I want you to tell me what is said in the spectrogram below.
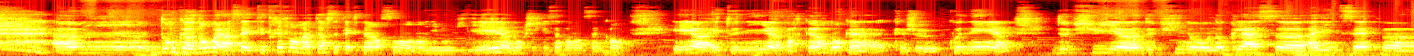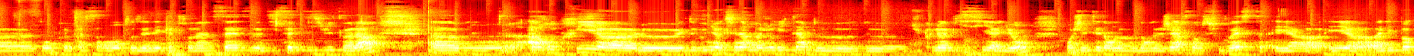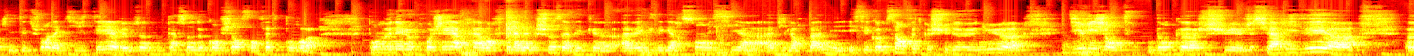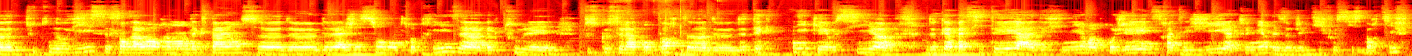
Euh, donc donc voilà, ça a été très formateur cette expérience en, en immobilier. Donc j'ai fait ça pendant cinq ans et, et Tony Parker, donc que je connais depuis depuis nos, nos classes à l'INSEP, donc ça remonte aux années 96, 17, 18, voilà, a repris le, est devenu actionnaire majoritaire de, de, du club ici à Lyon. Moi, j'étais dans le, dans le Gers, dans le Sud-Ouest, et, et à l'époque, il était toujours en activité, avait besoin de personnes de confiance en fait pour pour mener le projet après avoir fait la même chose avec euh, avec les garçons ici à, à Villeurbanne et, c'est comme ça en fait que je suis devenue euh, dirigeante. Donc euh, je je suis arrivée toute novice sans avoir vraiment d'expérience de, de la gestion d'entreprise avec tout ce que cela comporte de, de technique et aussi de capacité à définir un projet, une stratégie, à tenir des objectifs aussi sportifs.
